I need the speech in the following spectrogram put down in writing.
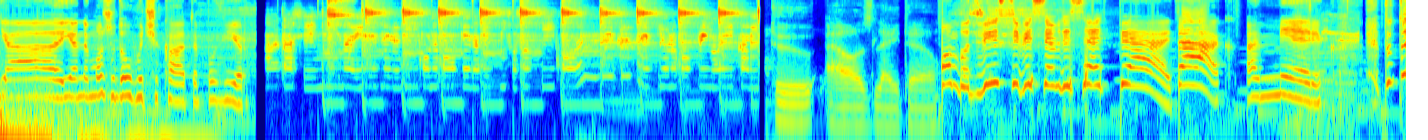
я, я не можу довго чекати, повір. Hours later. Бомба 285! Так, Америк. То ти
